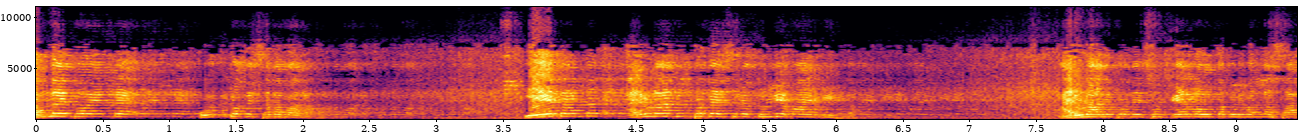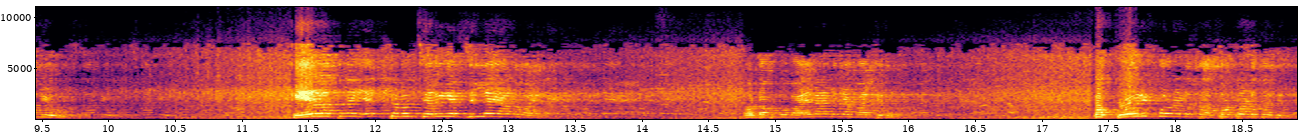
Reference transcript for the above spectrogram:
ഒന്ന് പോയിന്റ് ഒൻപത് ശതമാനമാണ്. ഏതാണ്ട് അരുണാചൽ പ്രദേശിന് തുല്യമായ വിഹിതം. അരുണാചൽ പ്രദേശവും കേരളവും തമ്മിൽ വല്ല സാമ്യവും കേരളത്തിലെ ഏറ്റവും ചെറിയ ജില്ലയാണ് വയനാട്. അതുകൊണ്ട് നമുക്ക് വയനാടിനെ മാറ്റി നിർത്താം. ഇപ്പൊ കോഴിക്കോട് എടുത്താൽ തൊട്ടടുത്ത ജില്ല.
